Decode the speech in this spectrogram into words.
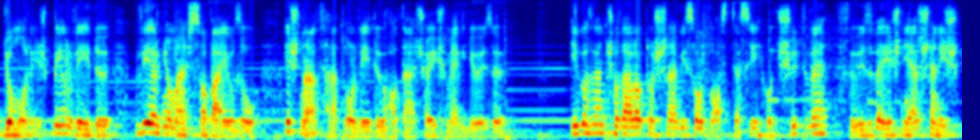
gyomor- és bélvédő, vérnyomás szabályozó és náthától védő hatása is meggyőző. Igazán csodálatossá viszont azt teszi, hogy sütve, főzve és nyersen is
